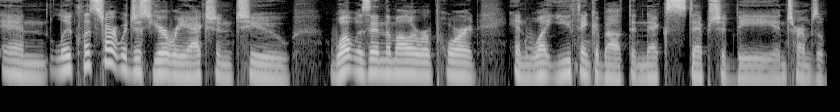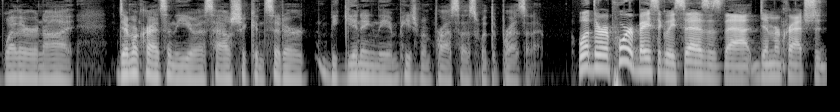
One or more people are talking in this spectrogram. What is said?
And Luke, let's start with just your reaction to what was in the Mueller report and what you think about the next step should be in terms of whether or not Democrats in the U.S. House should consider beginning the impeachment process with the president. What the report basically says is that Democrats should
